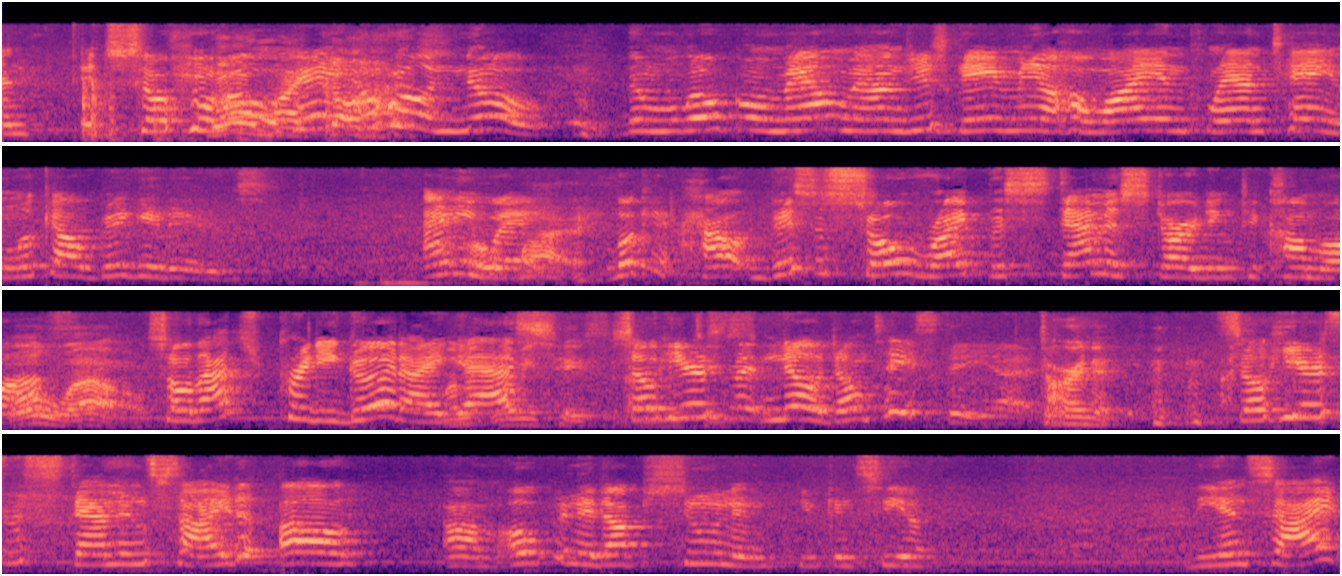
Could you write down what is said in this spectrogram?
And it's so Oh my hey, gosh. Oh no! The local mailman just gave me a Hawaiian plantain. Look how big it is. Anyway, Oh look at how this is so ripe. The stem is starting to come off. Oh wow. So that's pretty good, I Let me- guess. let me taste it. So here's the no, don't taste it yet. Darn it. So here's the stem inside. I'll um, open it up soon and you can see a, the inside.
